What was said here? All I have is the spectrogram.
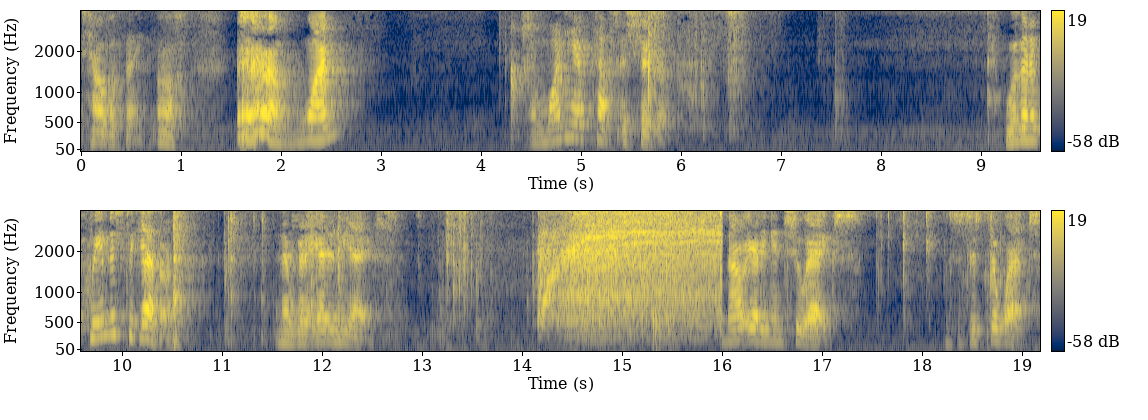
terrible thing. Oh. one and one half cups of sugar. We're going to cream this together, and then we're going to add in the eggs. Now adding in two eggs. This is just the wet.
